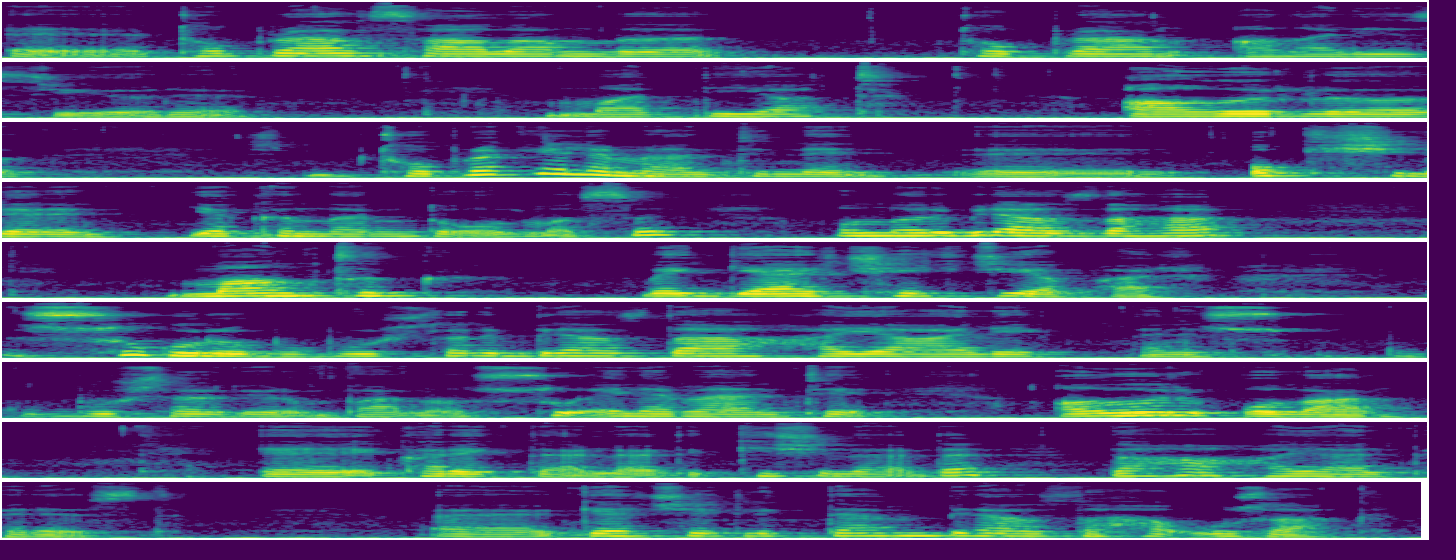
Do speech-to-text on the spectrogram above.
e, toprağın sağlamlığı, toprağın analizci yönü, maddiyat, ağırlığı, toprak elementinin e, o kişilerin yakınlarında olması onları biraz daha mantık ve gerçekçi yapar. Su grubu burçları biraz daha hayali, hani su, burçları diyorum pardon, su elementi ağır olan e, karakterlerde, kişilerde daha hayalperest. E, gerçeklikten biraz daha uzak.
